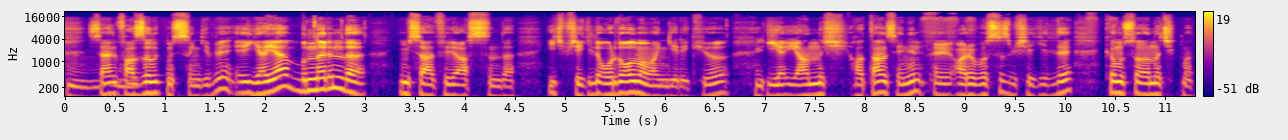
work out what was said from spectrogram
Hmm, sen hmm. fazlalıkmışsın gibi. E, yaya bunların da misafiri aslında. Hiçbir şekilde orada olmaman gerekiyor. Ya, yanlış hatan senin e, arabasız bir şekilde kamusal alana çıkman.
